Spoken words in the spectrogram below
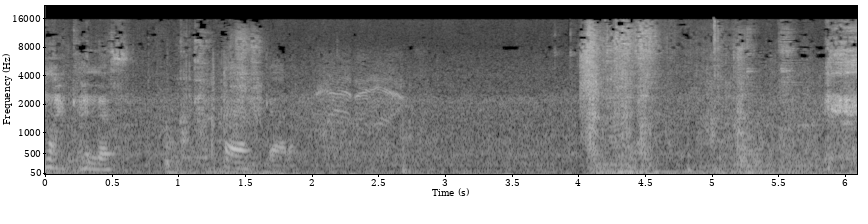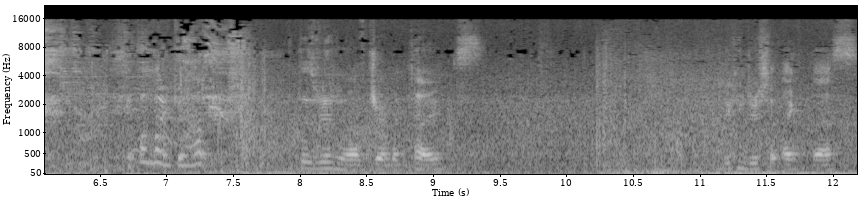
my goodness. Ah, got him. oh my god. This really love German tanks. We can do shit like this.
